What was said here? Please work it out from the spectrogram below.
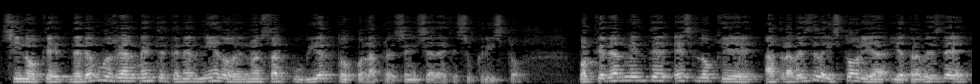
sino que debemos realmente tener miedo de no estar cubierto con la presencia de Jesucristo. Porque realmente es lo que a través de la historia y a través de,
